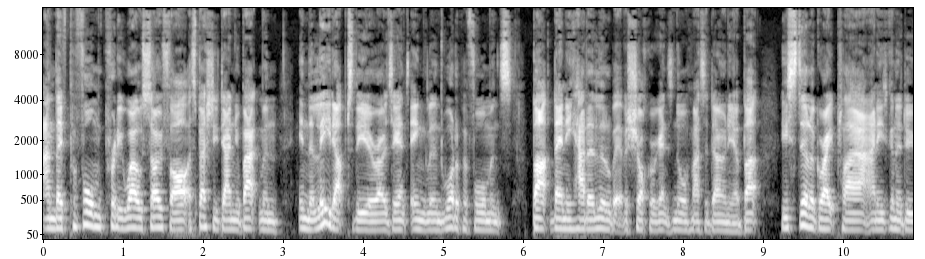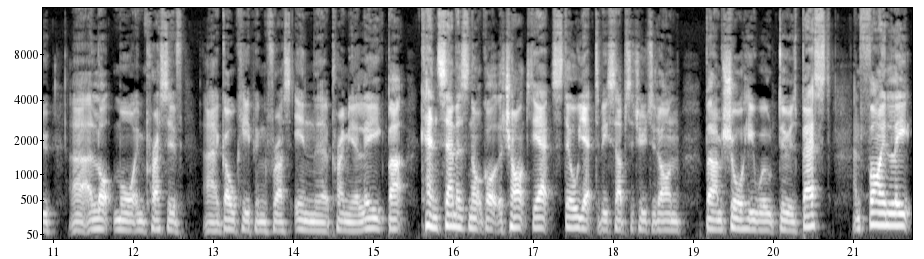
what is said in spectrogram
and they've performed pretty well so far, especially Daniel Bachmann in the lead up to the Euros against England. What a performance! But then he had a little bit of a shocker against North Macedonia. But he's still a great player, and he's going to do uh, a lot more impressive uh, goalkeeping for us in the Premier League. But Ken Sema's not got the chance yet, still yet to be substituted on, but I'm sure he will do his best. And finally,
